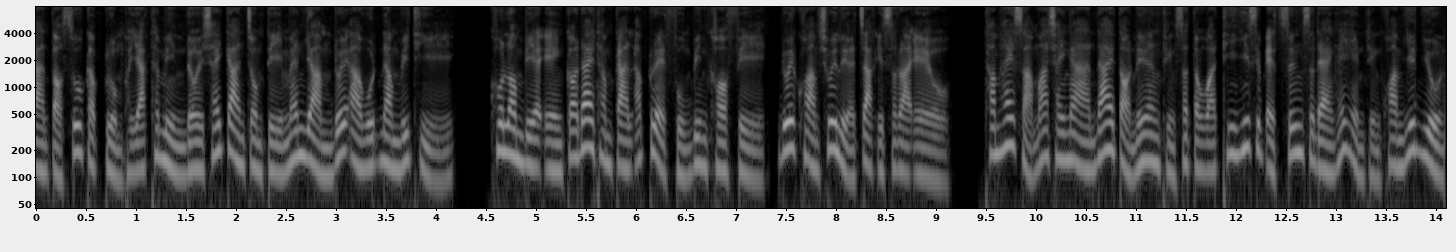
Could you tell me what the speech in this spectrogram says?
การต่อสู้กับกลุ่มพยัคฆ์ทมิฬโดยใช้การโจมตีแม่นยำด้วยอาวุธนำวิถีโคลอมเบียเองก็ได้ทำการอัปเกรดฝูงบินคอฟี ด้วยความช่วยเหลือจากอิสราเอล ทำให้สามารถใช้งานได้ต่อเนื่องถึงศตวรรษที่ 21 ซึ่งแสดงให้เห็นถึงความยืดหยุ่น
